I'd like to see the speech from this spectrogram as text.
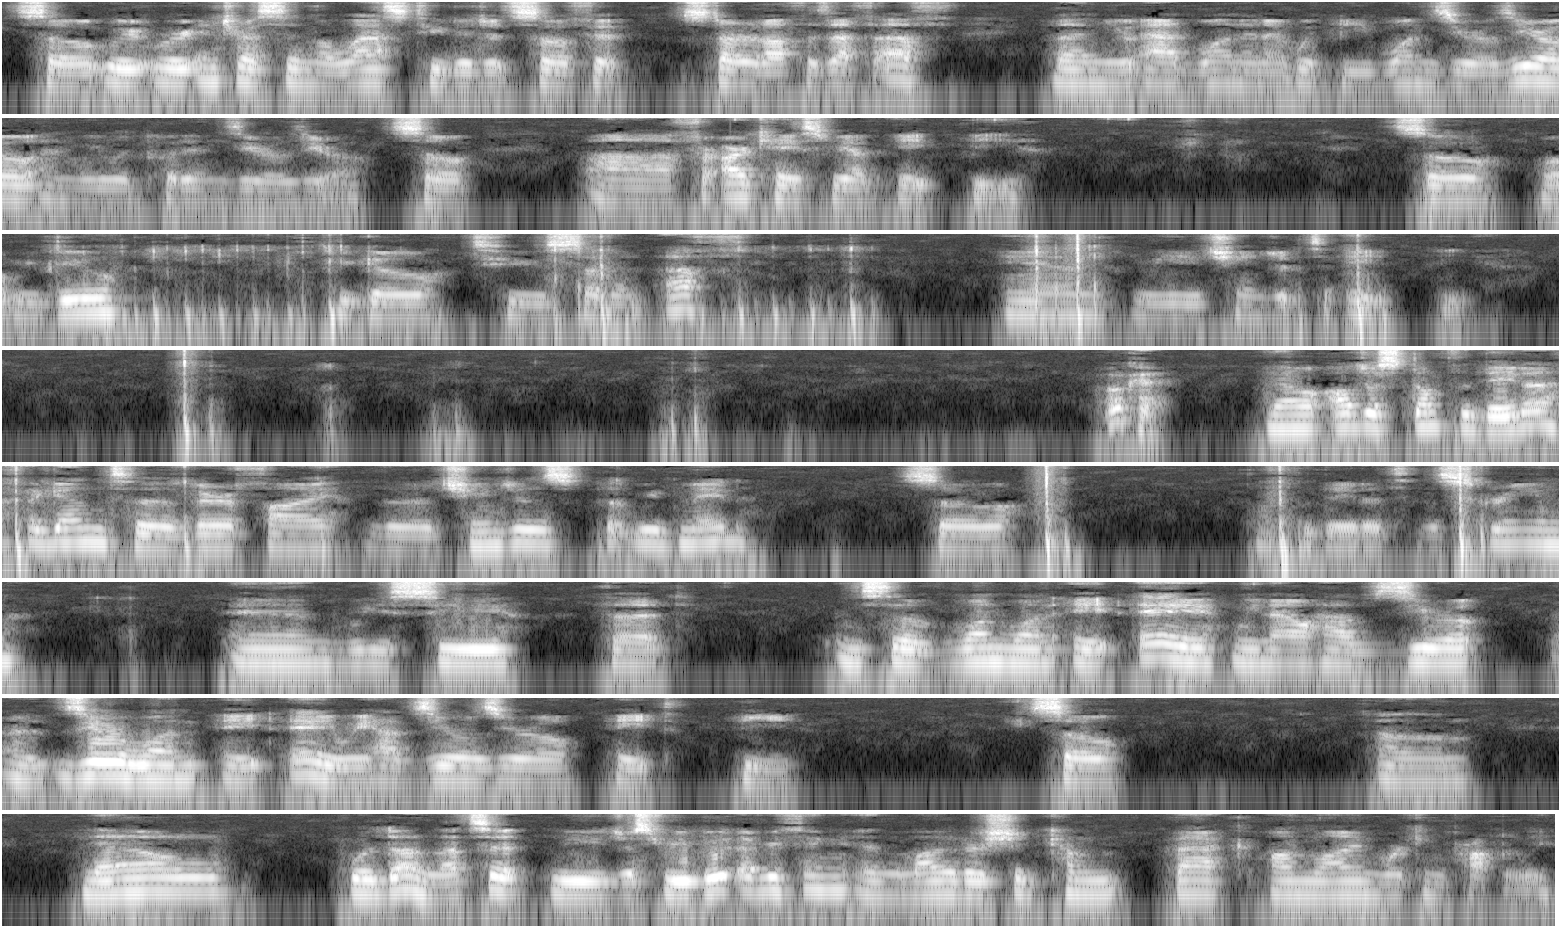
So we're, interested in the last two digits, so if it started off as FF, then you add 1 and it would be 100 and we would put in 00. So uh, for our case we have 8b. So what we do, we go to 7f and we change it to 8b. Okay, now I'll just dump the data again to verify the changes that we've made. So dump the data to the screen, and we see that instead of 118A, we now have 0, uh, 018A, we have 008B. So um, now we're done. That's it. We just reboot everything, and the monitor should come back online working properly.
